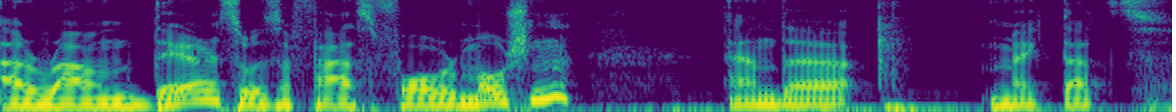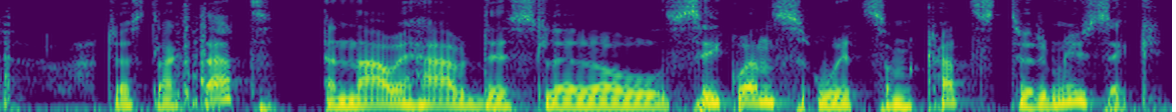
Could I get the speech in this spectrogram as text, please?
around there so it's a fast forward motion and uh, make that just like that and now we have this little sequence with some cuts to the music.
